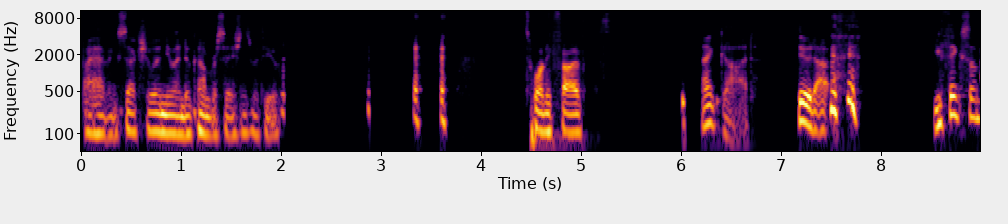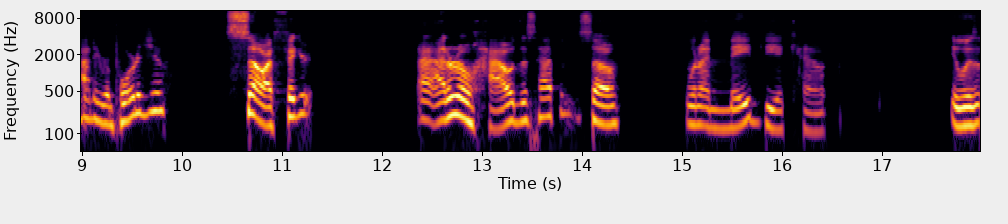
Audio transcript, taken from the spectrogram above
by having sexual innuendo conversations with you? 25. Thank God. Dude, I, you think somebody reported you? So I figured, I, I don't know how this happened. So when I made the account, it was,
